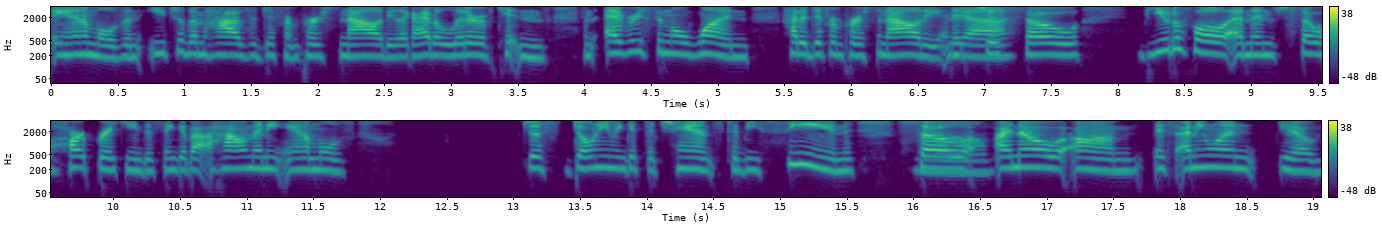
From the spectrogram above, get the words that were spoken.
animals and each of them has a different personality. Like I had a litter of kittens and every single one had a different personality and it's just so beautiful and then so heartbreaking to think about how many animals just don't even get the chance to be seen. So No. I know um if anyone, you know,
